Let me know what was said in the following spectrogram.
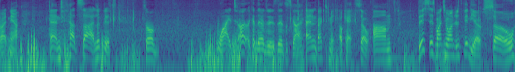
right now. And outside, look at it. It's all white. Oh, okay, there it is. There's the sky. And back to me. Okay, so, um, this is my 200th video. So,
